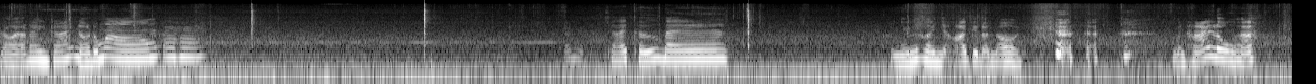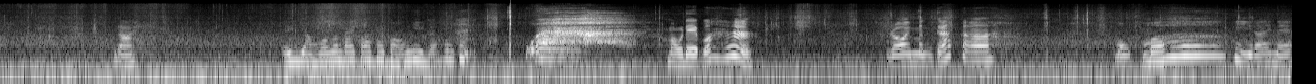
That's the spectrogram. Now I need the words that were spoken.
Rồi ở đây trái nữa đúng không? Uh trái thứ ba. Hình như nó hơi nhỏ chị định ơi. Mình hái luôn hả? Rồi. Đi vòng qua bên đây coi coi còn gì nữa không ta? Màu đẹp quá ha. Rồi mình cắt ờ, một mớ cái gì đây nè?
